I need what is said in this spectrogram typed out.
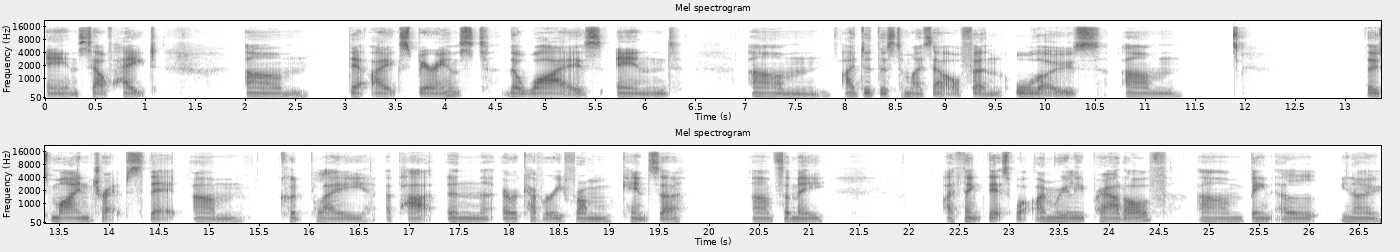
and self hate um, that I experienced, the whys, and um, I did this to myself, and all those um, those mind traps that um, could play a part in a recovery from cancer um, for me. I think that's what I'm really proud of. Um, being, a, you know,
